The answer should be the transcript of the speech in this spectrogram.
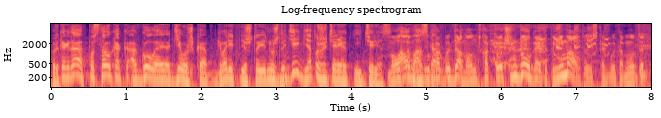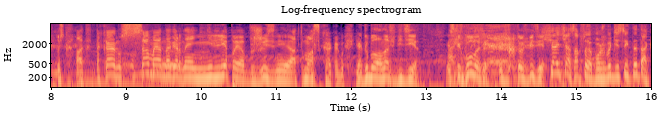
Вот когда после того, как а, голая девушка говорит мне, что ей нужны деньги, я тоже теряю к ней интерес. Но а он, у вас ну, как? как бы, да, но он как-то очень долго это понимал, то есть, как бы там, ну, то, то есть, а, такая, ну, самая, наверное, нелепая в жизни отмазка, как бы. Я думал, она в беде. Если голая, то, то в беде. Сейчас, сейчас, обсудим, может быть, действительно так.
